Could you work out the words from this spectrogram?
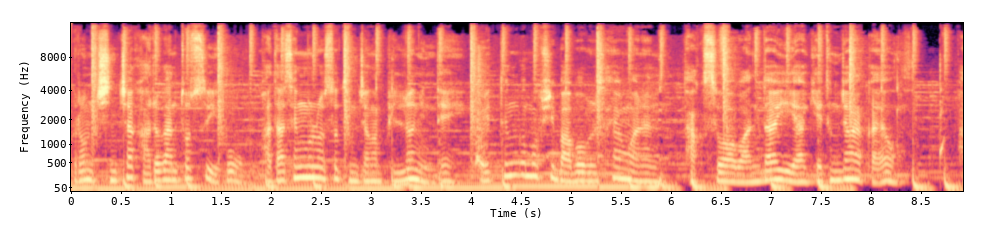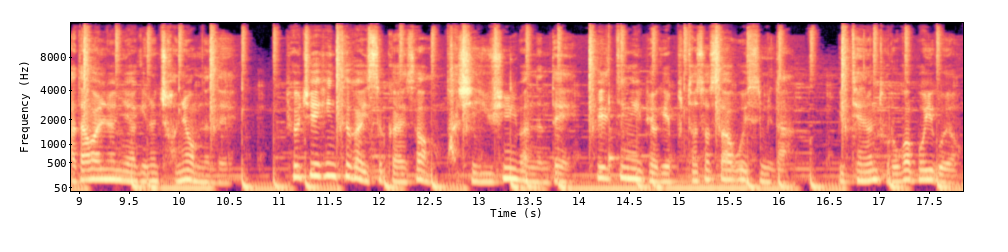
그럼 진짜 가르간토스이고 바다 생물로서 등장한 빌런인데 왜 뜬금없이 마법을 사용하는 박스와 완다의 이야기에 등장할까요? 바다 관련 이야기는 전혀 없는데 표지에 힌트가 있을까 해서 다시 유심히 봤는데 빌딩의 벽에 붙어서 싸우고 있습니다. 밑에는 도로가 보이고요.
